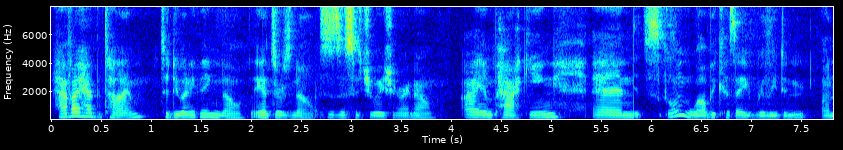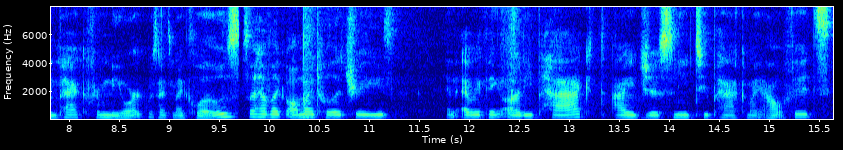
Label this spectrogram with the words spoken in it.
have I had the time to do anything? No. The answer is no. This is the situation right now. I am packing and it's going well because I really didn't unpack from New York besides my clothes. So I have like all my toiletries and everything already packed. I just need to pack my outfits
